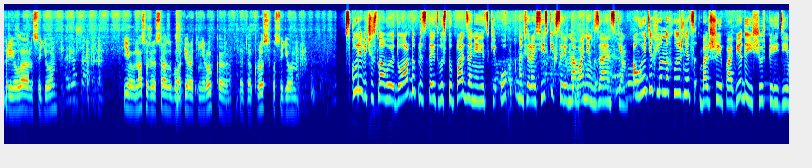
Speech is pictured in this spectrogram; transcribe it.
привела на стадион. И у нас уже сразу была первая тренировка, это кросс по стадиону. Вскоре Вячеславу Эдуарду предстоит выступать за Ненецкий округ на всероссийских соревнованиях в Заинске. А у этих юных лыжниц большие победы еще впереди.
